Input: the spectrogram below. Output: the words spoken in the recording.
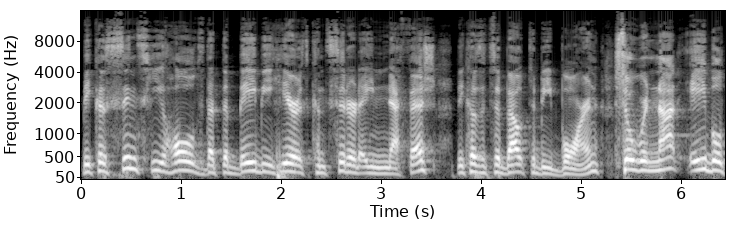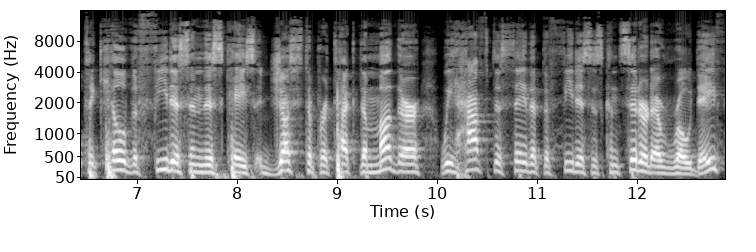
Because since he holds that the baby here is considered a nefesh because it's about to be born, so we're not able to kill the fetus in this case just to protect the mother, we have to say that the fetus is considered a rodef,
